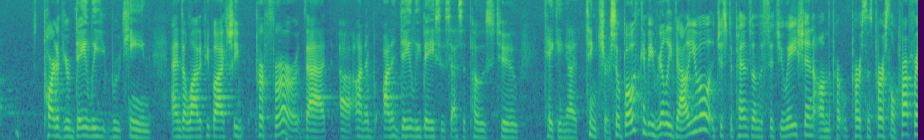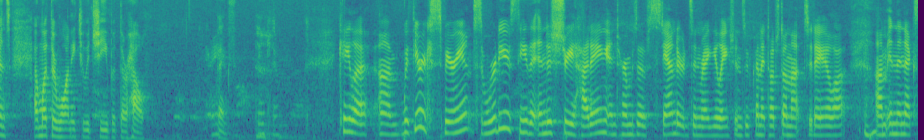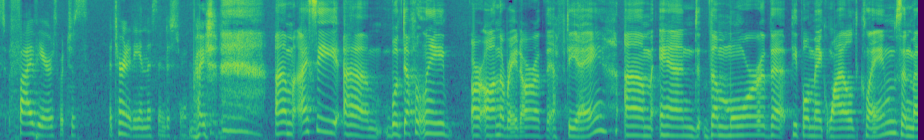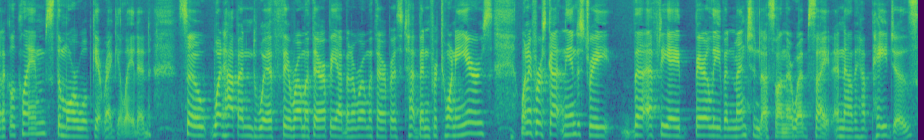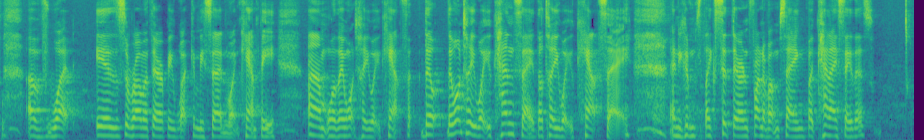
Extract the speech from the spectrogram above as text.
part of your daily routine. And a lot of people actually prefer that uh, on, a, on a daily basis as opposed to taking a tincture. So both can be really valuable. It just depends on the situation, on the per- person's personal preference, and what they're wanting to achieve with their health. Thanks. Thank you. Kayla, um, with your experience, where do you see the industry heading in terms of standards and regulations? We've kind of touched on that today a lot. Um, in the next five years, which is eternity in this industry. Right. Um, I see, um, well, definitely are on the radar of the FDA. Um, and the more that people make wild claims and medical claims, the more we'll get regulated. So, what happened with the aromatherapy? I've been an aromatherapist, have been for 20 years. When I first got in the industry, the FDA barely even mentioned us on their website, and now they have pages of what is aromatherapy, what can be said and what can't be. Um, well, they won't tell you what you can't say. They'll, they won't tell you what you can say, they'll tell you what you can't say. And you can like sit there in front of them saying, but can I say this?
